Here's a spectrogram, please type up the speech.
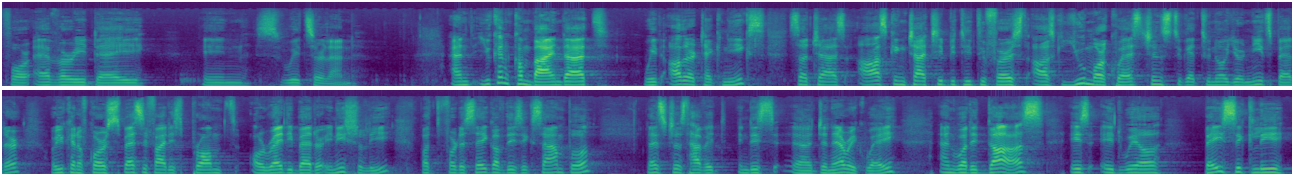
for every day in Switzerland. And you can combine that with other techniques, such as asking ChatGPT to first ask you more questions to get to know your needs better. Or you can, of course, specify this prompt already better initially. But for the sake of this example, let's just have it in this uh, generic way. And what it does is it will basically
